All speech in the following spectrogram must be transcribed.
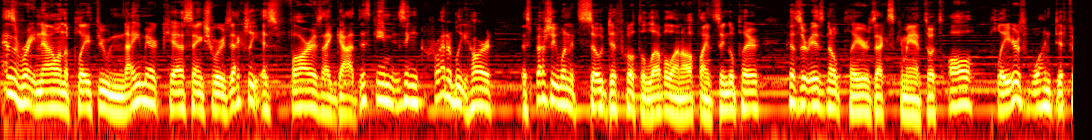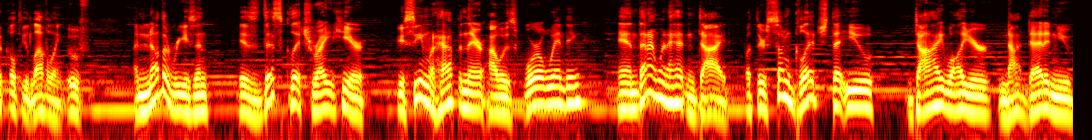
As of right now on the playthrough, Nightmare Chaos Sanctuary is actually as far as I got. This game is incredibly hard, especially when it's so difficult to level on offline single player, because there is no player's X command, so it's all players one difficulty leveling. Oof. Another reason is this glitch right here. If you've seen what happened there, I was whirlwinding, and then I went ahead and died. But there's some glitch that you die while you're not dead and you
